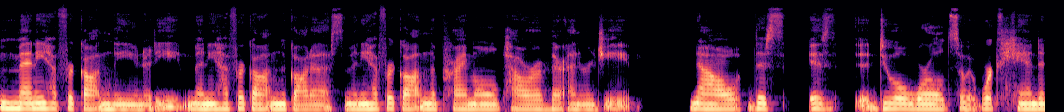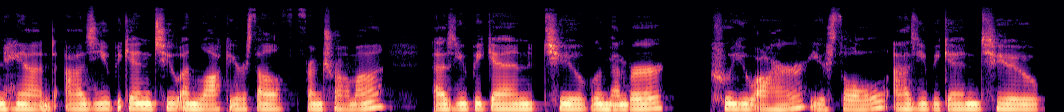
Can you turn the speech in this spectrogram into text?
many have forgotten the unity. Many have forgotten the goddess. Many have forgotten the primal power of their energy. Now, this is a dual world. So it works hand in hand as you begin to unlock yourself from trauma, as you begin to remember who you are, your soul, as you begin to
